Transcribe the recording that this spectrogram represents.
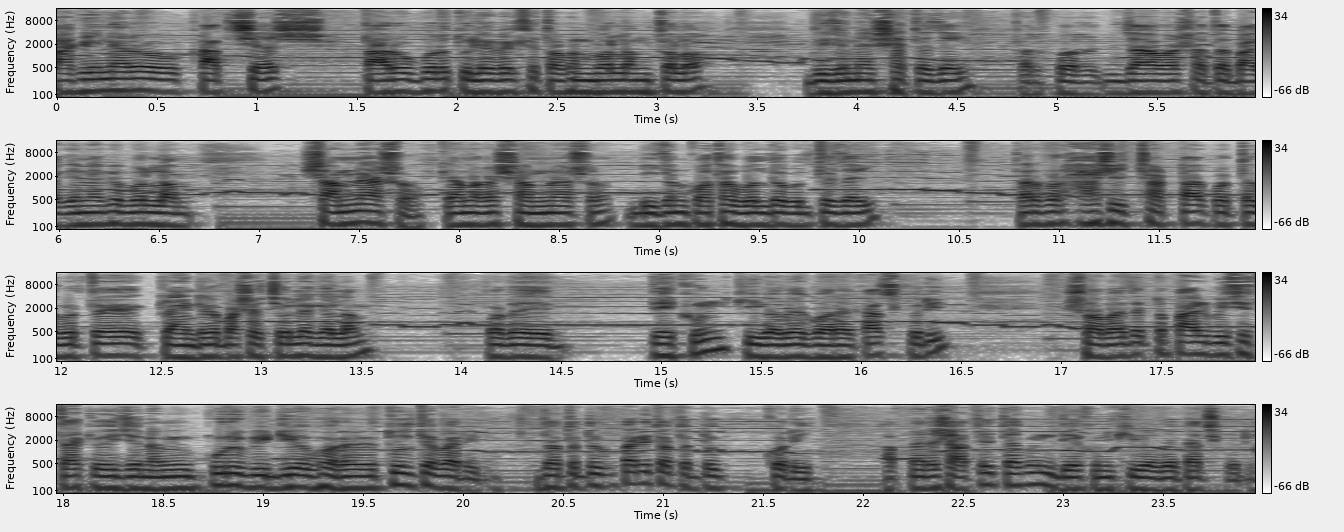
ভাগিনারও কাজ শেষ। তার উপরে তুলে ফেলছে, তখন বললাম, চলো দুজনের সাথে যাই। তারপর যাওয়ার সাথে বাগিনাকে বললাম, সামনে আসো, ক্যামেরার সামনে আসো। দুজন কথা বলতে বলতে যাই। তারপর হাসি ঠাট্টা করতে করতে ক্লায়েন্টের বাসায় চলে গেলাম। পরে দেখুন কীভাবে ঘরে কাজ করি। সবাই তো একটা পারবেশি থাকে, ওই জন্য আমি পুরো ভিডিও ঘরে তুলতে পারি যতটুকু পারি ততটুকু করি। আপনারা সাথেই থাকুন, দেখুন কীভাবে কাজ করি।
